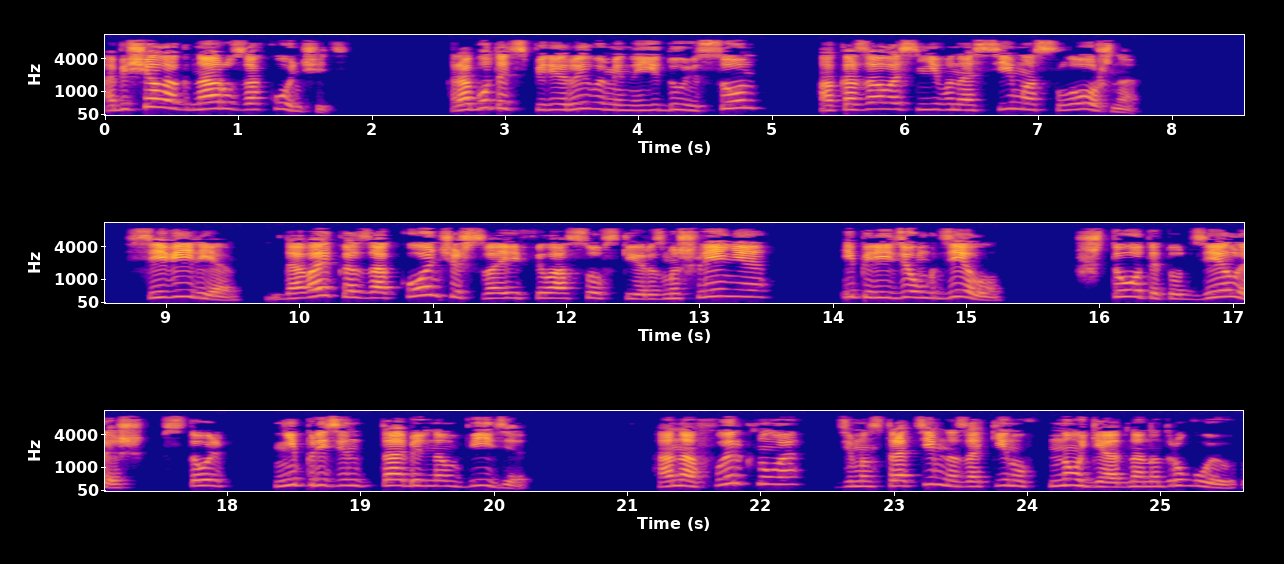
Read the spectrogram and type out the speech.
обещал Агнару закончить. Работать с перерывами на еду и сон оказалось невыносимо сложно. «Севилья, давай-ка закончишь свои философские размышления и перейдем к делу. Что ты тут делаешь в столь непрезентабельном виде?» Она фыркнула, демонстративно закинув ноги одна на другую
